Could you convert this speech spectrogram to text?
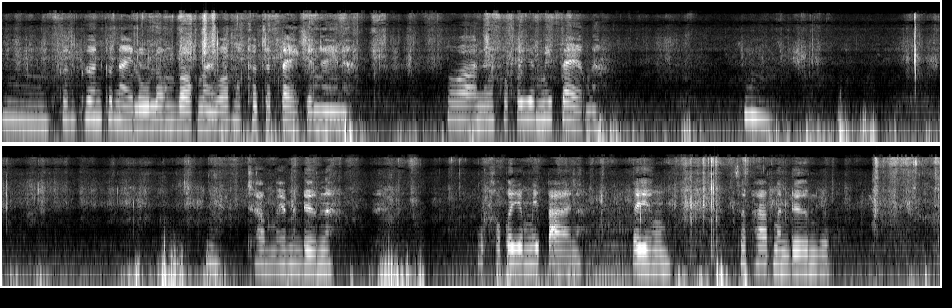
อืมเพื่อนๆคนไหนรู้ลองบอกหน่อยว่ามันเขาจะแตกยังไงนะ เพราะว่าอันนี้เขาก็ยังไม่แตกนะทำให้มันเดิมนะแล้วเขาก็ยังไม่ตายนะ ก็ยังสภาพเหมือนเดิมอยู่โอเค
